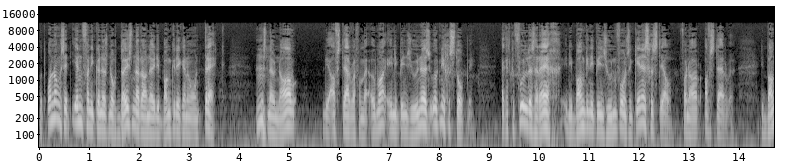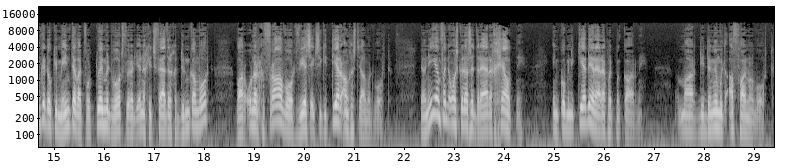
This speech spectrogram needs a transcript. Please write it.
Tot onlangs het een van die kinders nog duisende rande uit die bankrekening onttrek. Hm. Dis nou na die afsterwe van my ouma en die pensioene is ook nie gestop nie. Ek het gevoel dis reg en die bank en die pensioenfonds in kennis gestel van haar afsterwe. Die bank het dokumente wat voltooi moet word voordat enigiets verder gedoen kan word, waaronder gevra word wie as eksekuteur aangestel moet word. Nou nie een van ons kinders het regtig geld nie en kommunikeer nie regtig met mekaar nie maar die dinge moet afhandel word.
